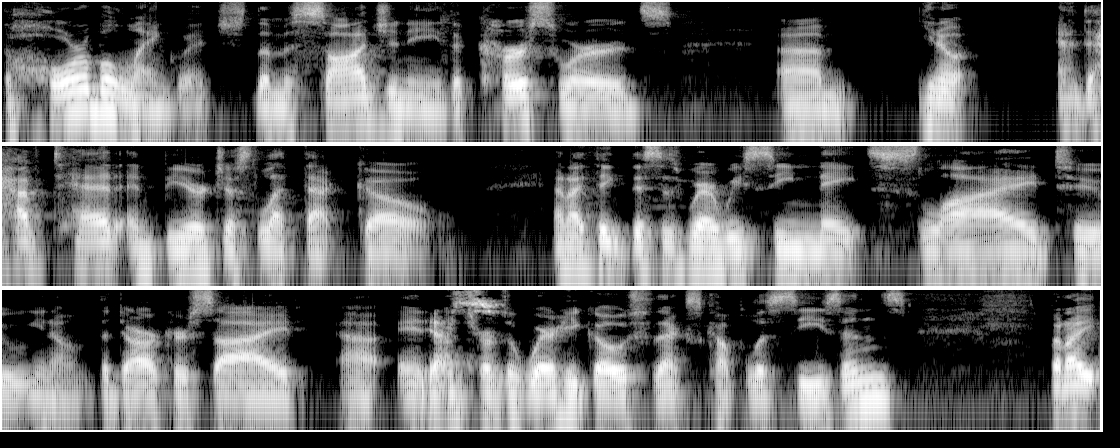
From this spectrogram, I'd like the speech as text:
the horrible language, the misogyny, the curse words? Um, you know, and to have Ted and Beard just let that go. And I think this is where we see Nate slide to you know the darker side uh, in, yes. in terms of where he goes for the next couple of seasons. But I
